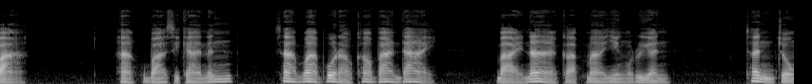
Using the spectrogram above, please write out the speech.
ว่า หากอุบาสิกานั้นทราบว่าพวกเราเข้าบ้านได้ บ่ายหน้ากลับมายังเรือน ท่านจง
